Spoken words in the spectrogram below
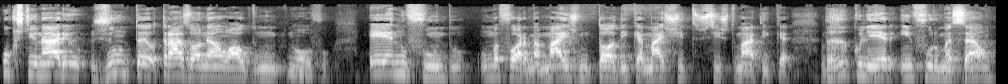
O questionário junta, traz ou não algo de muito novo. É, no fundo, uma forma mais metódica, mais sistemática de recolher informação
